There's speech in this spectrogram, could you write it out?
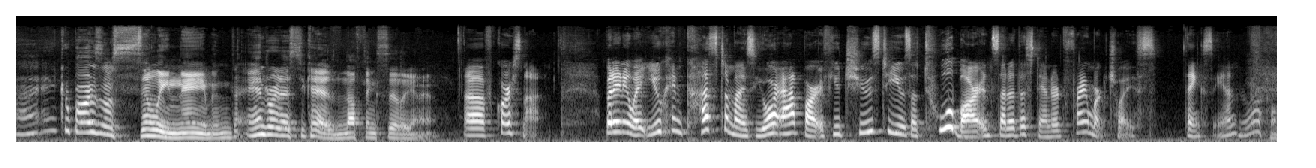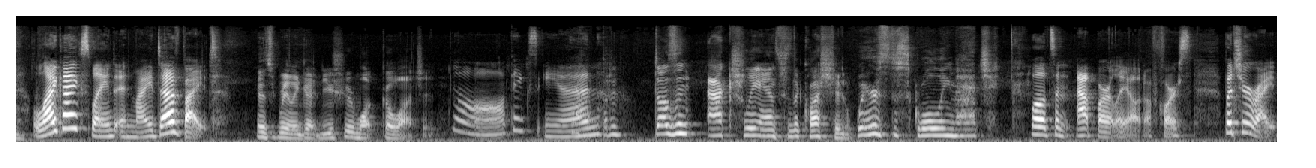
Uh, anchor bar is a silly name, and the Android SDK has nothing silly in it. Uh, of course not. But anyway, you can customize your app bar if you choose to use a toolbar instead of the standard framework choice. Thanks, Ian. You're welcome. Like I explained in my DevByte. It's really good. You should wa- go watch it. Aw, thanks, Ian. But it doesn't actually answer the question. Where's the scrolling magic? Well, it's an app bar layout, of course. But you're right.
